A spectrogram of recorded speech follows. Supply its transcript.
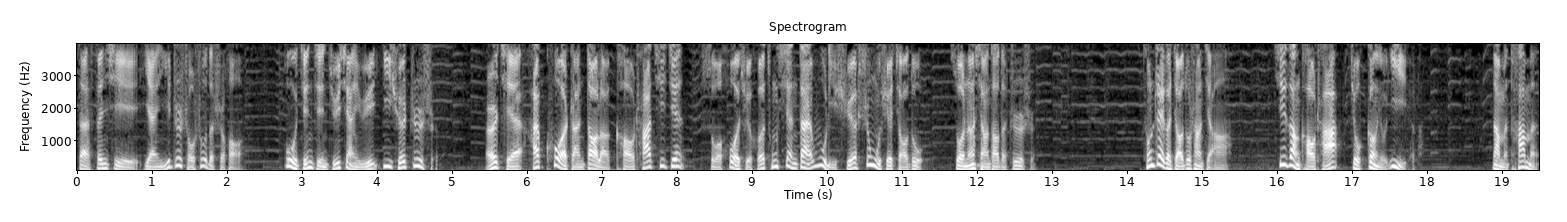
在分析眼移植手术的时候，不仅仅局限于医学知识。而且还扩展到了考察期间所获取和从现代物理学、生物学角度所能想到的知识。从这个角度上讲，西藏考察就更有意义了。那么他们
